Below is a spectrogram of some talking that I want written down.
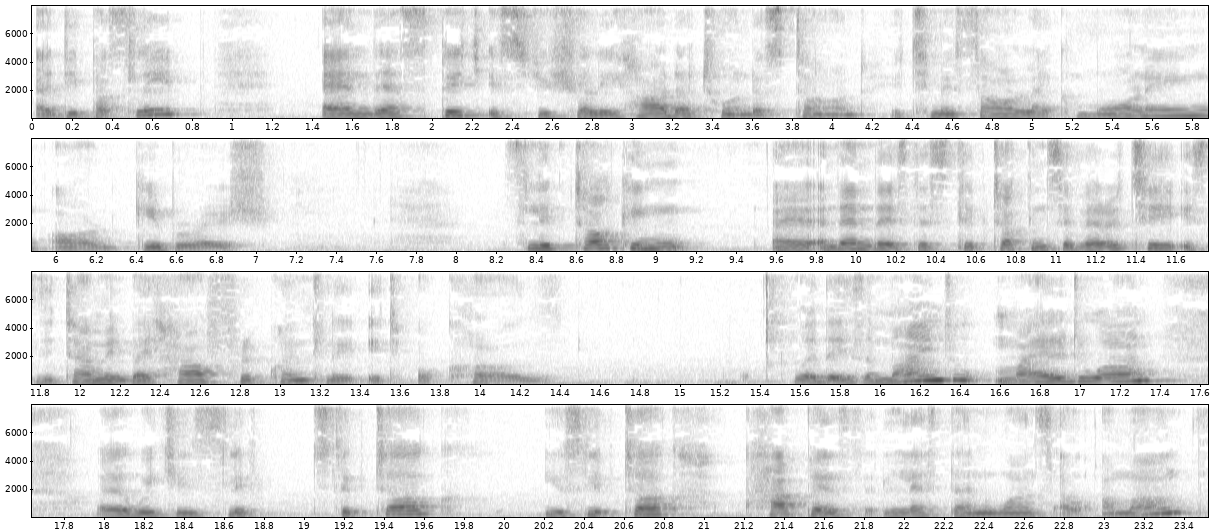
a deeper sleep and their speech is usually harder to understand. It may sound like mourning or gibberish Sleep talking, uh, and then there's the sleep talking severity, is determined by how frequently it occurs. Where there is a mild, mild one, uh, which is sleep sleep talk, you sleep talk happens less than once a, a month.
